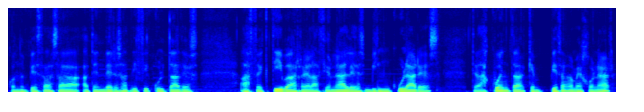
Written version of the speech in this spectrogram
cuando empiezas a atender esas dificultades afectivas, relacionales, vinculares, te das cuenta que empiezan a mejorar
